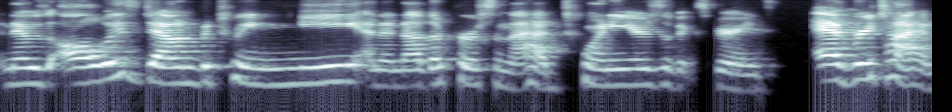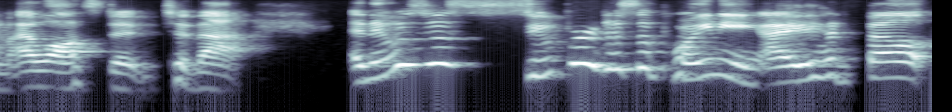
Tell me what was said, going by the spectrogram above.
and it was always down between me and another person that had 20 years of experience. Every time i lost it to that. And it was just super disappointing. I had felt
